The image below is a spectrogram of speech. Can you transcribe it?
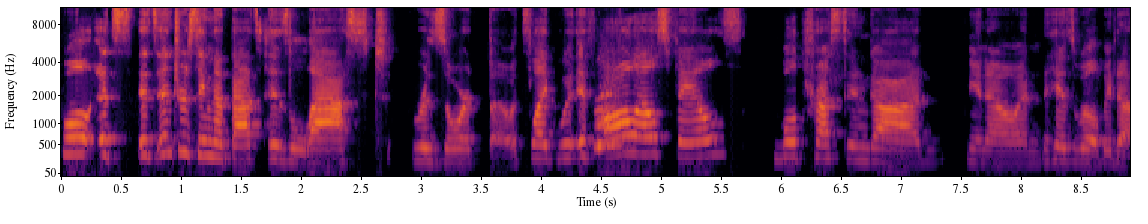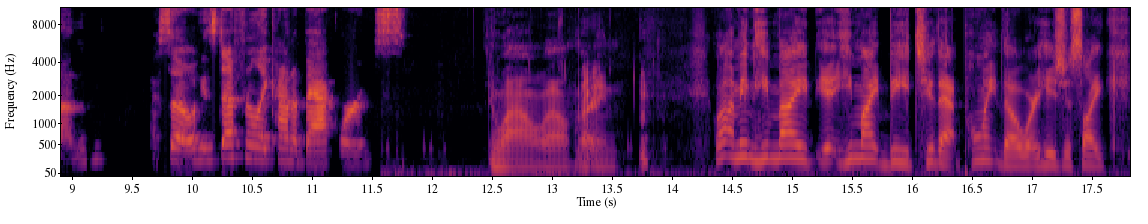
Well, it's it's interesting that that's his last resort, though. It's like if all else fails, we'll trust in God, you know, and His will be done. So he's definitely kind of backwards. Wow. Well, I mean, well, I mean, he might he might be to that point though, where he's just like,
